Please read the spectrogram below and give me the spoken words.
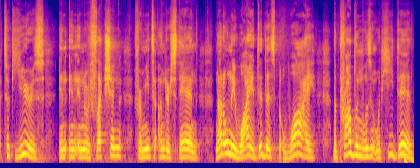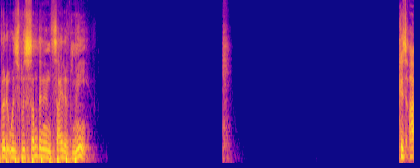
It took years in, in, in reflection for me to understand not only why he did this, but why the problem wasn't what he did, but it was, was something inside of me. Because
